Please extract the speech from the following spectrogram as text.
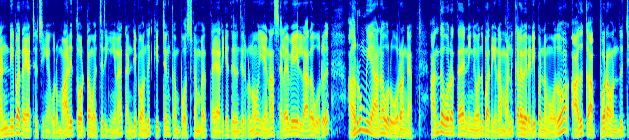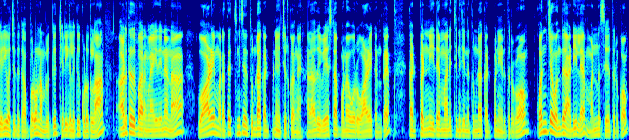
கண்டிப்பாக தயாரித்து வச்சிங்க. ஒரு மாடி தோட்டம் வச்சுருக்கீங்கன்னா கண்டிப்பாக வந்து கிச்சன் கம்போஸ்ட் நம்ம தயாரிக்க தெரிஞ்சிருக்கணும். ஏன்னா செலவே இல்லாத ஒரு அருமையான ஒரு உரங்க. அந்த உரத்தை நீங்கள் வந்து பார்த்தீங்கன்னா மண் கலவை ரெடி பண்ணும் போதும் அதுக்கு அப்புறம் வந்து செடி வச்சதுக்கு அப்புறம் நம்மளுக்கு செடிகளுக்கு கொடுக்கலாம். அடுத்தது பாருங்களேன். இது என்னென்னா வாழை மரத்தை சின்ன சின்ன துண்டாக கட் பண்ணி வச்சுருக்காங்க. அதாவது வேஸ்ட்டாக போன ஒரு வாழைக்கன்றை கட் பண்ணி இதே மாதிரி சின்ன சின்ன துண்டாக கட் பண்ணி எடுத்துருக்கோம் கொஞ்சம் வந்து அடியில் மண் சேர்த்துருக்கோம்.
